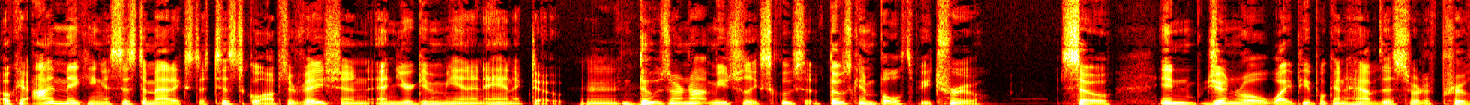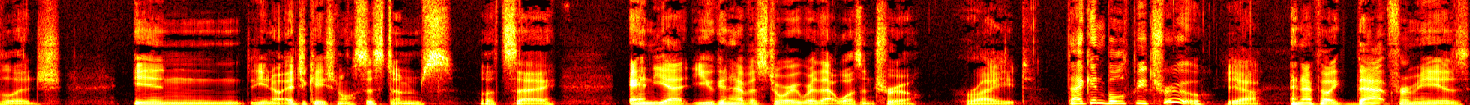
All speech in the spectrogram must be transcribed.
okay, I'm making a systematic statistical observation and you're giving me an anecdote. Hmm. Those are not mutually exclusive. Those can both be true. So, in general, white people can have this sort of privilege in, you know, educational systems, let's say, and yet you can have a story where that wasn't true. right That can both be true. yeah And I feel like that for me is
